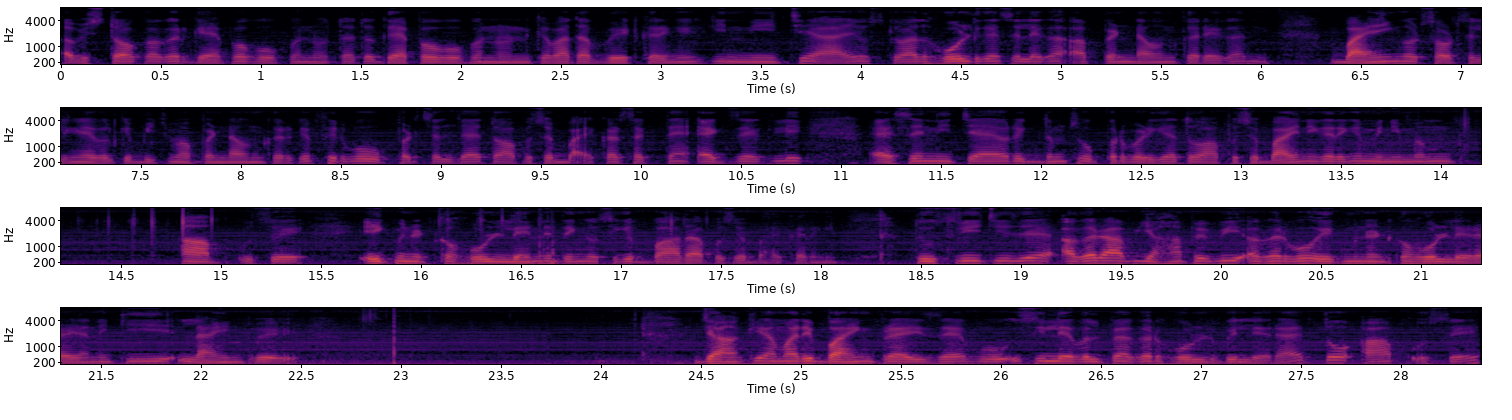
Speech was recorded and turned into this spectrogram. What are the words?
अब स्टॉक अगर गैप अप ओपन होता है तो गैप अप ओपन होने के बाद आप वेट करेंगे कि नीचे आए, उसके बाद होल्ड कैसे लेगा? अप एंड डाउन करेगा। बाइंग और शॉर्ट सेलिंग लेवल के बीच में अप एंड डाउन करके फिर वो ऊपर चल जाए तो आप उसे बाय कर सकते हैं। एक्जैक्टली ऐसे नीचे आए और एकदम से ऊपर बढ़ गया तो आप उसे बाय नहीं करेंगे। मिनिमम आप उसे एक मिनट का होल्ड लेने देंगे उसके बाद आप उसे बाय करेंगे। दूसरी चीज़ है, अगर आप यहाँ पे भी, अगर वो एक मिनट का होल्ड ले रहा है, यानी कि लाइन पे, जहाँ की हमारी बाइंग प्राइस है, वो उसी लेवल पे अगर होल्ड भी ले रहा है तो आप उसे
